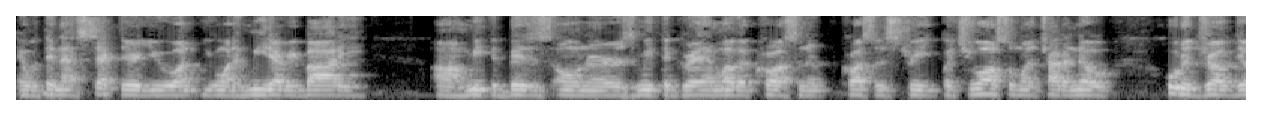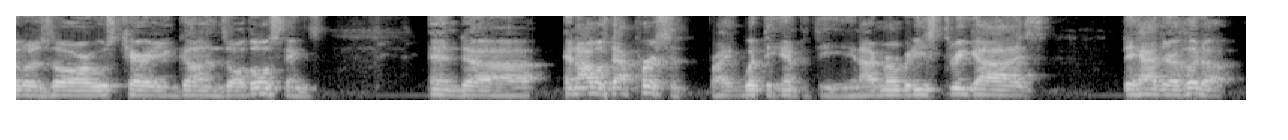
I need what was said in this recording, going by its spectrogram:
and within that sector, you want you want to meet everybody, um, meet the business owners, meet the grandmother crossing the, the street, but you also want to try to know who the drug dealers are, who's carrying guns, all those things. And uh, and I was that person, right, with the empathy. And I remember these three guys, they had their hood up,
